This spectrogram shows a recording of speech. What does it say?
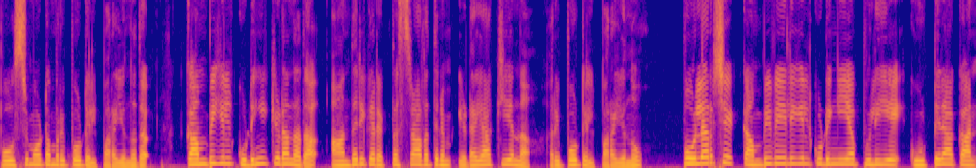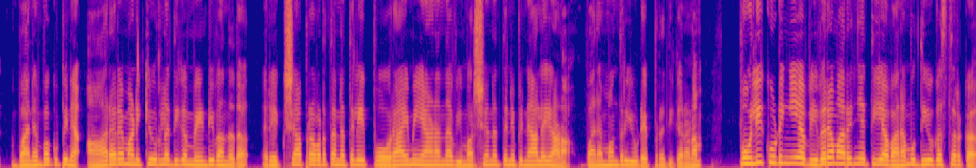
പോസ്റ്റ്മോർട്ടം റിപ്പോർട്ടിൽ പറയുന്നത്. കമ്പിയിൽ കുടുങ്ങിക്കിടന്നത് ആന്തരിക രക്തസ്രാവത്തിനും ഇടയാക്കിയെന്ന് റിപ്പോർട്ടിൽ പറയുന്നു. പുലർച്ചെ കമ്പിവേലിയിൽ കുടുങ്ങിയ പുലിയെ കൂട്ടിലാക്കാൻ വനംവകുപ്പിന് ആറര മണിക്കൂറിലധികം വേണ്ടിവന്നത് രക്ഷാപ്രവർത്തനത്തിലെ പോരായ്മയാണെന്ന വിമർശനത്തിന് പിന്നാലെയാണ് വനമന്ത്രിയുടെ പ്രതികരണം. പുലി കുടുങ്ങിയ വിവരമറിഞ്ഞെത്തിയ വനമുദ്യോഗസ്ഥർക്ക്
